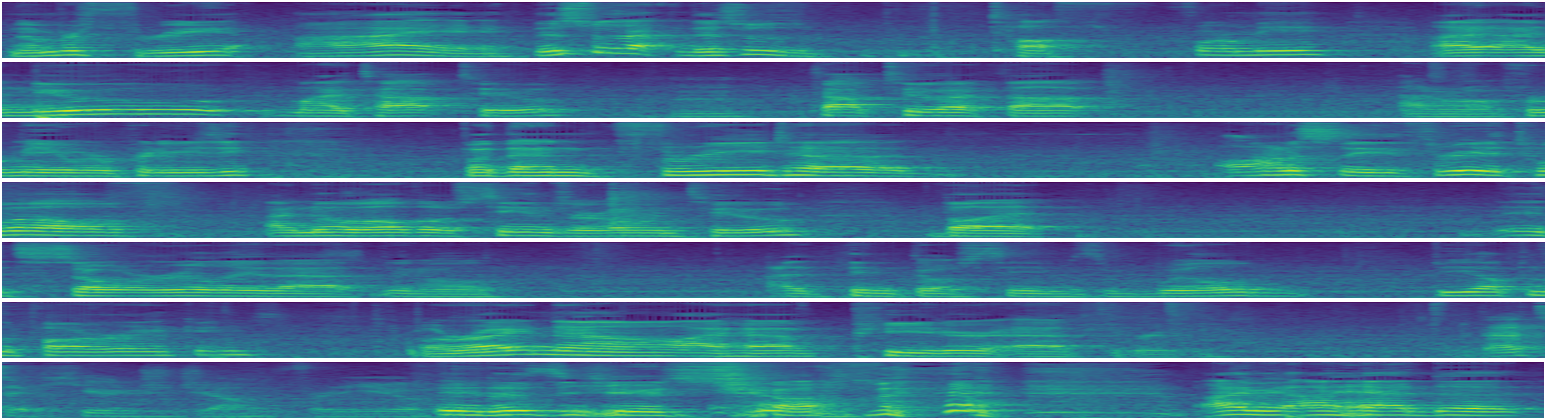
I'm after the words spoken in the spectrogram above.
Number three, I. This was this was tough for me. I, I knew my top 2 Mm-hmm. Top two, I thought, I don't know, for me were pretty easy. But then three to, honestly, three to twelve. I know all those teams are zero two, but it's so early that you know, I think those teams will be up in the power rankings. But right now, I have Peter at three. That's a huge jump for you. It is a huge jump. I mean, I had to.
